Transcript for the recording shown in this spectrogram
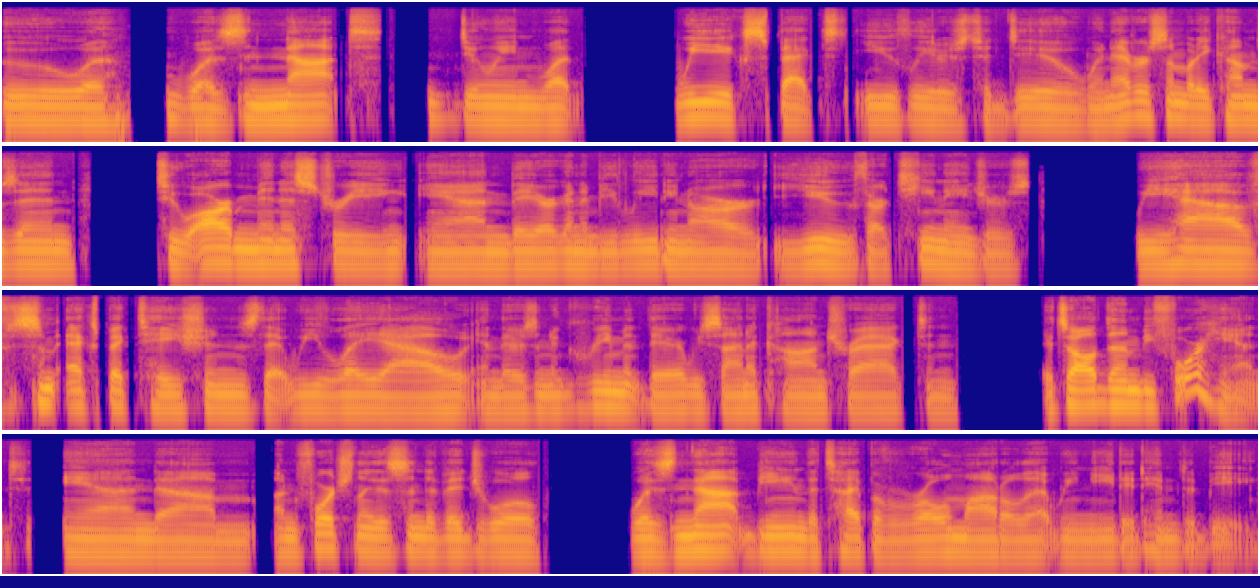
who was not doing what we expect youth leaders to do. Whenever somebody comes in to our ministry and they are going to be leading our youth, our teenagers, we have some expectations that we lay out, and there's an agreement there. We sign a contract, and it's all done beforehand. And um, unfortunately, this individual was not being the type of role model that we needed him to be.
